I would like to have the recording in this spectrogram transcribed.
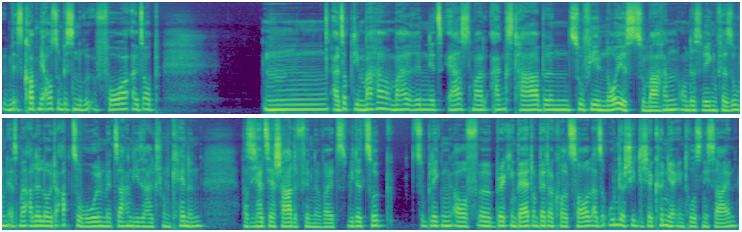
es kommt mir auch so ein bisschen vor, als ob mh, mm, als ob die Macher und Macherinnen jetzt erstmal Angst haben, zu viel Neues zu machen und deswegen versuchen erstmal alle Leute abzuholen mit Sachen, die sie halt schon kennen, was ich halt sehr schade finde, weil jetzt wieder zurückzublicken auf äh, Breaking Bad und Better Call Saul, also unterschiedlicher können ja Intros nicht sein,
